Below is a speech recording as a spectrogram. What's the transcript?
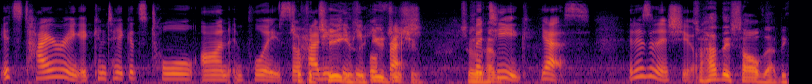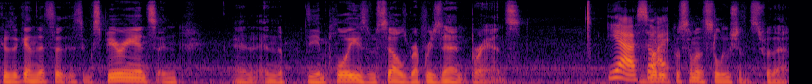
it's tiring. It can take its toll on employees. So, so how do you keep people fresh? Issue. So fatigue, have, yes. It is an issue. So how do they solve that? Because again, that's a, it's experience and, and, and the, the employees themselves represent brands. Yeah, so what are, I, some of the solutions for that?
